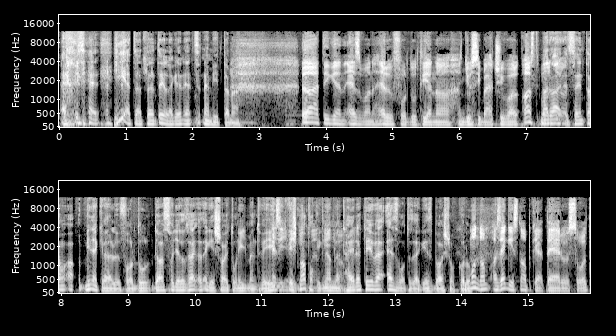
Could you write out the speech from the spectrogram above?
Hihetetlen, tényleg én nem hittem el. Hát igen, ez van, előfordult ilyen a Gyuszi bácsival. Azt Már mondja, vár, szerintem a, mindenkivel előfordul, de az, hogy ez az, az egész sajtón így ment végig, így és napokig nem lett helyretéve, ez volt az egészben a sokkoló. mondom, az egész nap kelte erről szólt.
